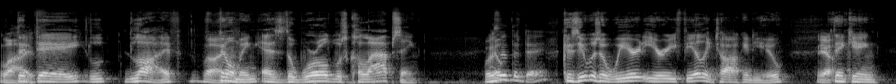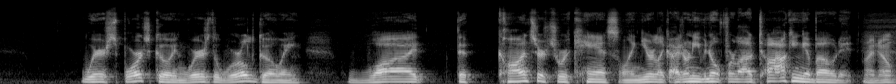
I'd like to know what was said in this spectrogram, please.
the day l- live, Live. filming as the world was collapsing. Was Nope. it the day? Because it was a weird, eerie feeling talking to you, Yeah. thinking, where's sports going? Where's the world going? Why the concerts were canceling? You're like, I don't even know if we're allowed talking about it. I know.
